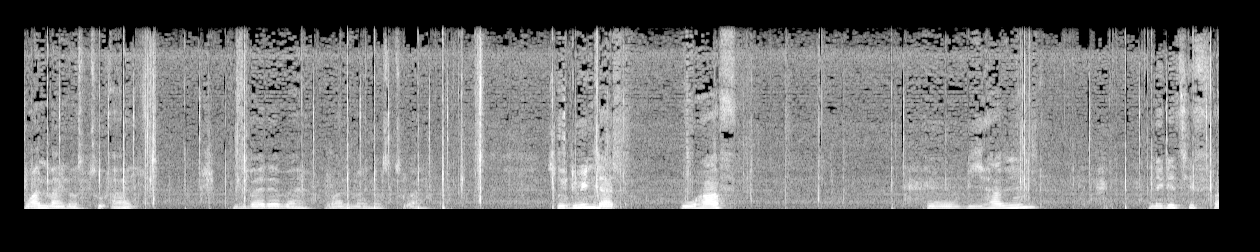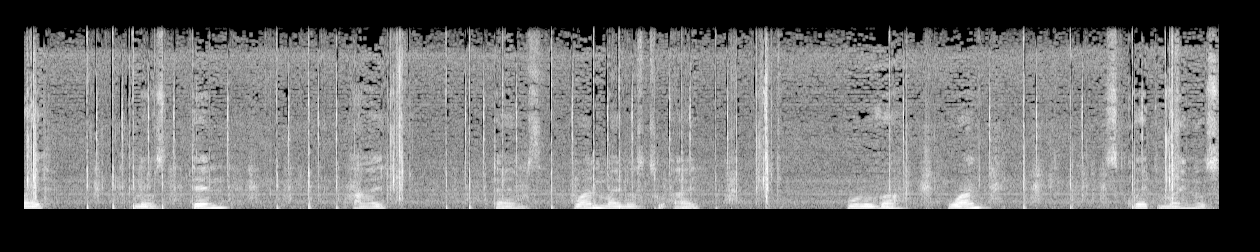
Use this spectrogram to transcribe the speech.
1 minus 2i divided by 1 minus 2i so doing that we'll have we'll be having negative 5 plus 10 i times 1 minus 2i all over 1 squared minus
